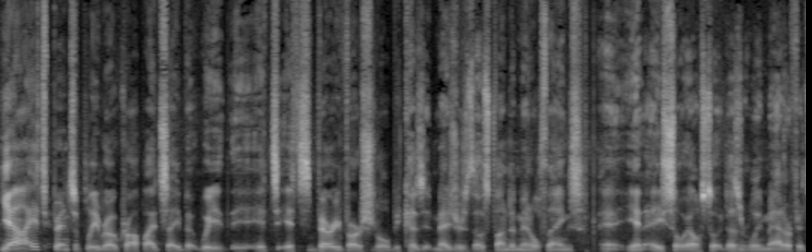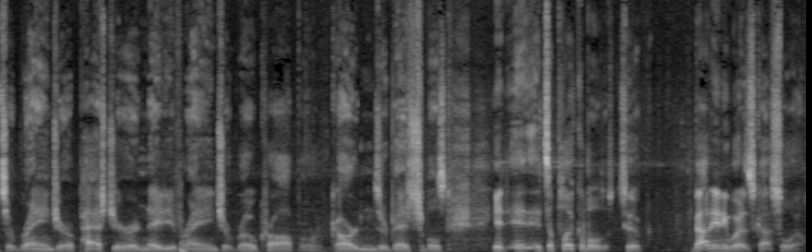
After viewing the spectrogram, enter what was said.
Yeah, it's principally row crop, I'd say, but we it's it's very versatile because it measures those fundamental things uh, in a soil. So it doesn't really matter if it's a range or a pasture or native range or row crop or gardens or vegetables it, it, it's applicable to about anywhere that's got soil.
